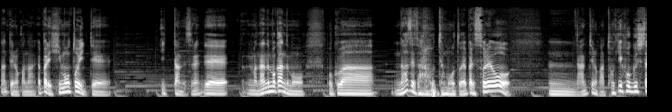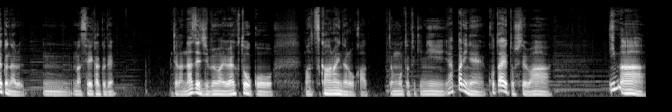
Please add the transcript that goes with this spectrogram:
何て言うのかなやっぱり紐解いて行ったんですね。で、まあ、何でもかんでも僕はなぜだろうって思うとやっぱりそれをうん何て言うのかな解きほぐしたくなるうん、まあ、性格で。だからなぜ自分は予約投稿を、まあ、使わないんだろうかって思った時にやっぱりね答えとしては今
